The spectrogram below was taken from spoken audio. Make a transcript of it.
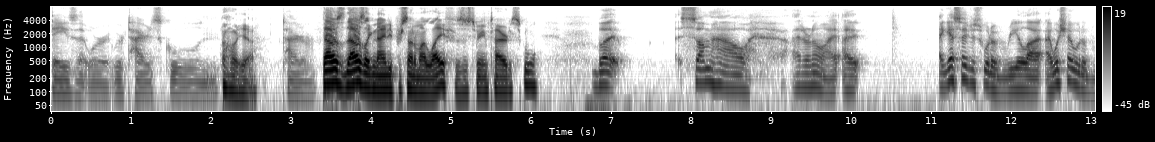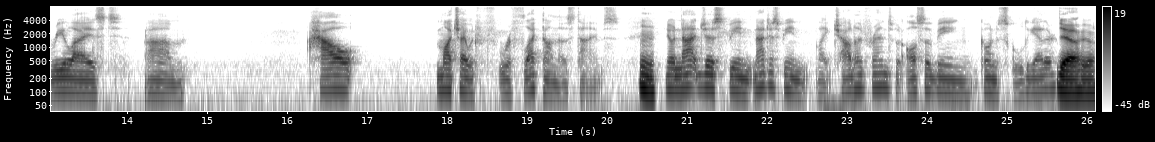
days that were we were tired of school and Oh yeah, tired of that was that was like ninety percent of my life is just being tired of school. but somehow i don't know i i, I guess i just would have realized i wish i would have realized um how much i would f- reflect on those times Hmm. you know not just being not just being like childhood friends but also being going to school together Yeah, yeah.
